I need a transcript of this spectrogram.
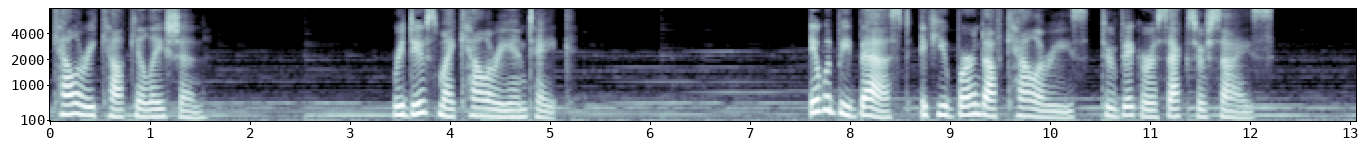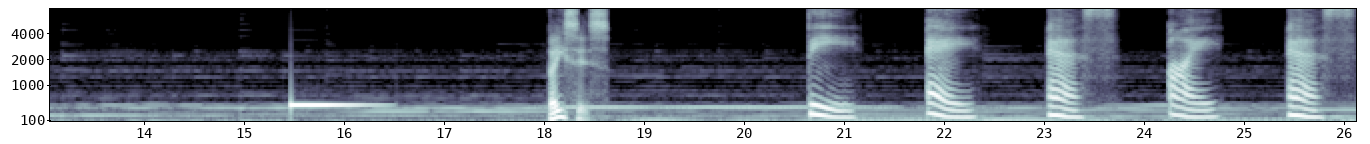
Calorie calculation Reduce my calorie intake. It would be best if you burned off calories through vigorous exercise. Basis B A S I S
